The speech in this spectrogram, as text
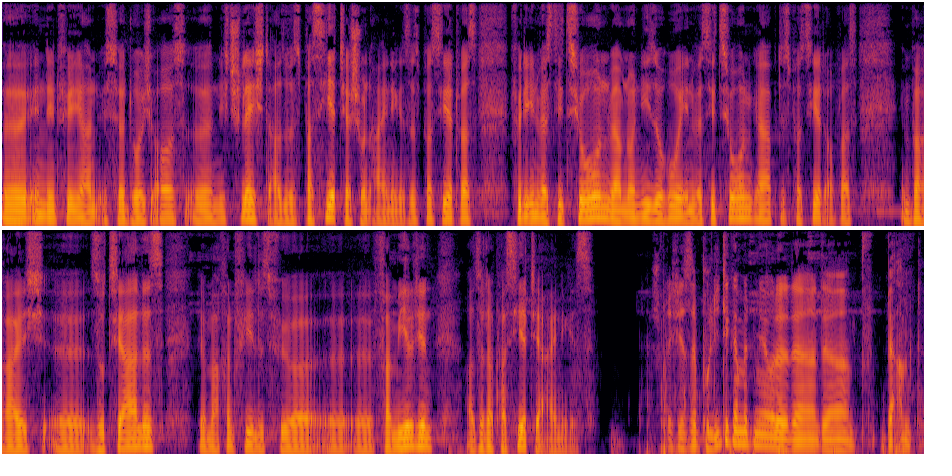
äh, in den vier Jahren, ist ja durchaus äh, nicht schlecht. Also es passiert ja schon einiges es passiert was für die Investitionen. Wir haben noch nie so hohe Investitionen gehabt. Es passiert auch was im Bereich äh, Soziales. Wir machen vieles für äh, äh Familien. Also da passiert ja einiges. Spricht jetzt der Politiker mit mir oder der, der Beamte?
